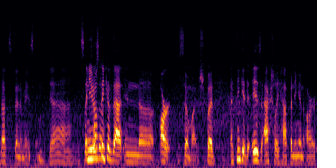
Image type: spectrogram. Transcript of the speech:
that's been amazing. Yeah. It's and you don't a- think of that in uh, art so much, but I think it is actually happening in art.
